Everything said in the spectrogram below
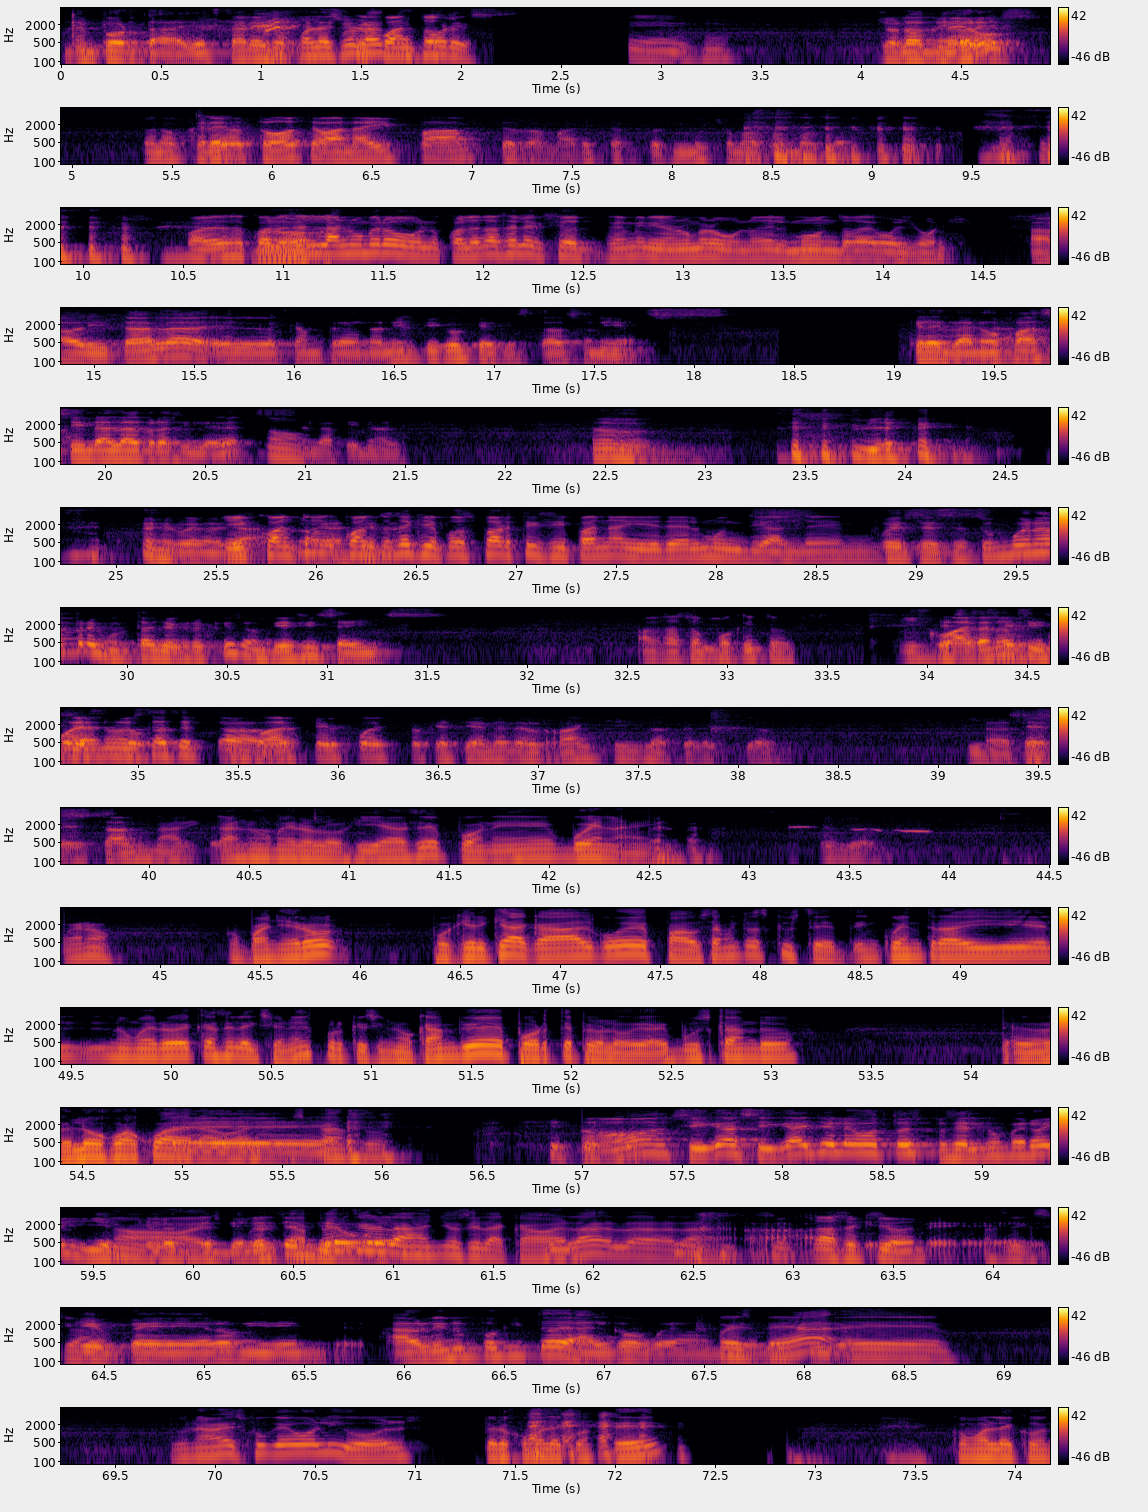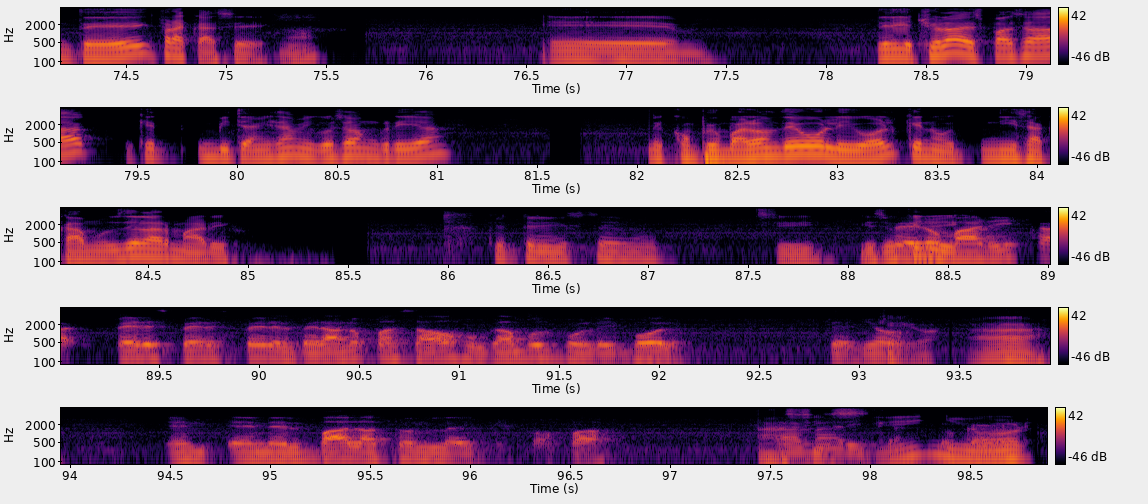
No importa, ya. Pero ¿Cuáles son ¿Y las cuántos? mejores? Ujú. Yo no ¿Los creo. mejores? Yo no creo. Todos se van a ir para Amsterdam, marica. Esto es mucho más famoso. ¿Cuál es, cuál No. es la número uno? ¿Cuál es la selección femenina número uno del mundo de voleibol? Ahorita la- el campeón olímpico que es Estados Unidos. Que les ganó fácil a las brasileñas No. en la final. Bien. Bueno, ¿Y ya, cuánto- cuántos equipos participan ahí del mundial? De, Pues esa es una buena pregunta. Yo creo que son 16. o sea, son poquitos. Igual Esta que el noticia no está aceptada. Igual que el puesto que tiene en el ranking la selección. Gracias. Interesante. La, la numerología se pone buena ahí. Bueno, compañero, ¿por qué quiere que haga algo de pausa mientras que usted encuentra ahí el número de cancelaciones? Porque si no cambio de deporte, pero lo veo ahí buscando, le veo el ojo a cuadrado ahí Eh, buscando. No, siga, siga. Yo le voto después el número y el No, que lo entendió, lo después ya entendió. perdió el año, se le acaba la, la- la- La sección. qué La perro, sección. Qué perro, miren. Hablen un poquito de algo, weón. Pues vea, eh, una vez jugué voleibol, pero como le conté, como le conté, fracasé, ¿no? Eh, de hecho, la vez pasada que invité a mis amigos a Hungría, me compré un balón de voleibol que no ni sacamos del armario. Qué triste. güey. Sí, eso Pero marica, espere, espere, espere. El verano pasado jugamos voleibol. Señor. ah, En, en el Balaton Lake, papá. Ah, marica, señor.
